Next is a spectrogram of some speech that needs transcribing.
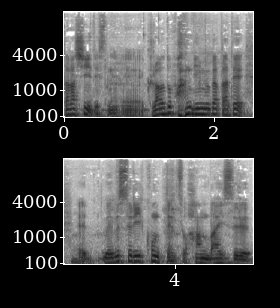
新しいですねクラウドファンディング型で Web3 コンテンツを販売する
